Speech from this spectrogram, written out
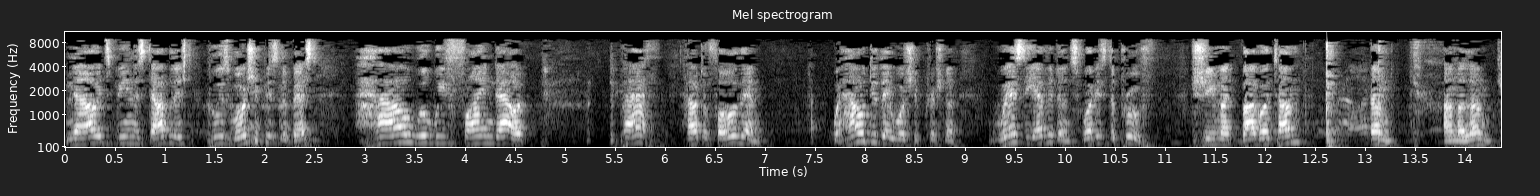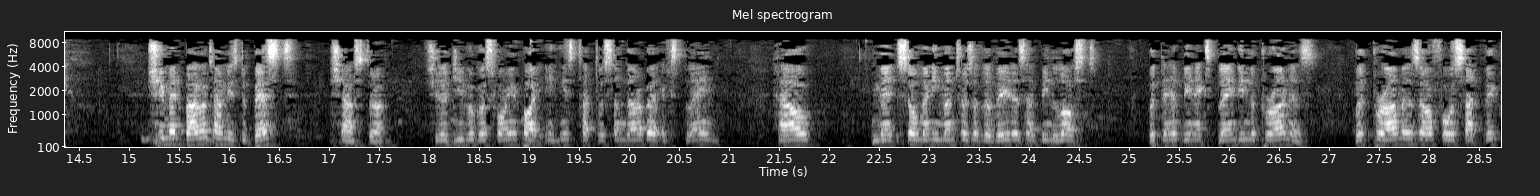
now it's been established whose worship is the best. How will we find out the path? How to follow them? How do they worship Krishna? Where's the evidence? What is the proof? Shrimad Bhagavatam Amalam. Shrimad Bhagavatam is the best Shastra Srila Jiva Goswami in his Tattva Sandarbha explained how so many mantras of the Vedas have been lost, but they have been explained in the Puranas. But Puranas are for Sattvic,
